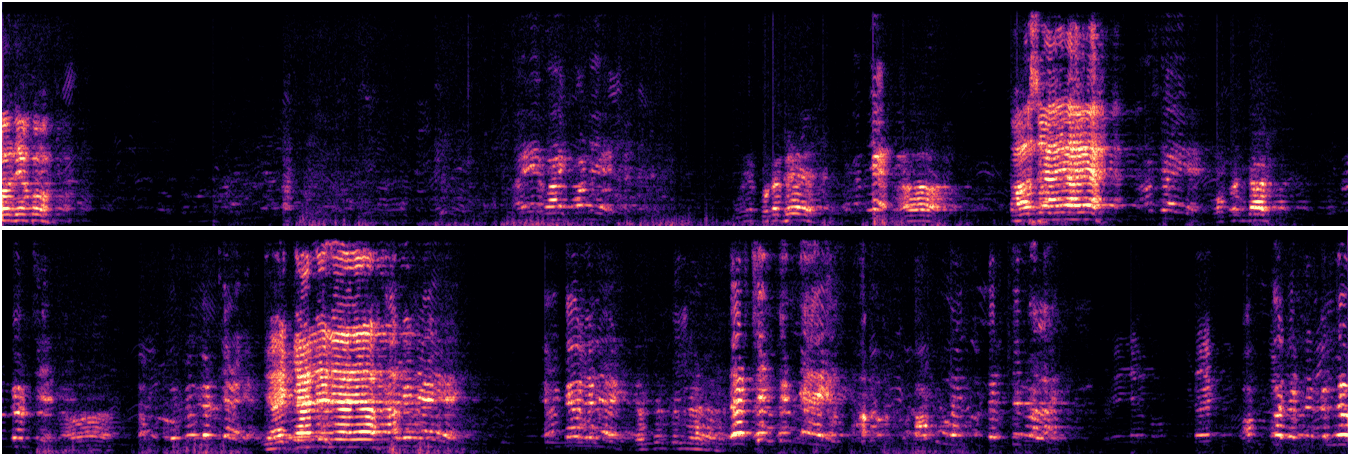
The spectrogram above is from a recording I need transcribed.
देखो देखो। भाई कौन है? है। हाँ। आया है? आया हाँ। आया क्या लेने आया? आया आया दर्शन करने आया दर्शन करने आया बापू है तो दर्शन वाला है। बापू दर्शन कर लो।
